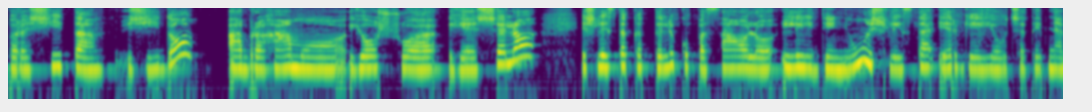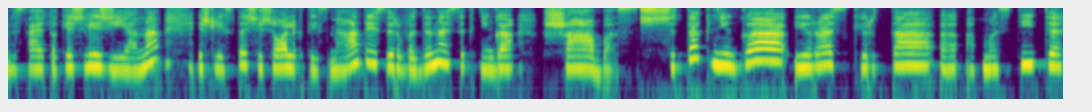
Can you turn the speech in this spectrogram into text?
parašyta žydo Abrahamo Jošuo Hešelio išleista katalikų pasaulio leidinių, išleista irgi jau čia taip ne visai tokia šviežiena, išleista 16 metais ir vadinasi knyga Šabas. Šita knyga yra skirta e, apmastyti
